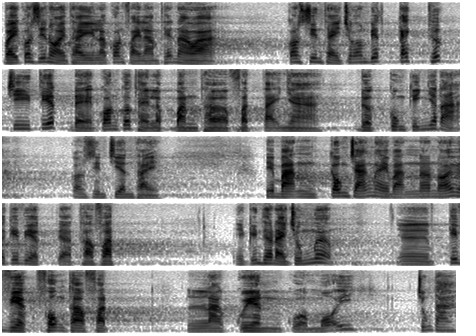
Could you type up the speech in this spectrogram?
Vậy con xin hỏi Thầy là con phải làm thế nào ạ? À? Con xin Thầy cho con biết cách thức chi tiết để con có thể lập bàn thờ Phật tại nhà được cung kính nhất ạ. À? Con xin chiên Thầy. Thì bạn công tráng này, bạn nói về cái việc à, thờ Phật. Thì kính thưa đại chúng, ờ, cái việc phụng thờ Phật là quyền của mỗi chúng ta.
